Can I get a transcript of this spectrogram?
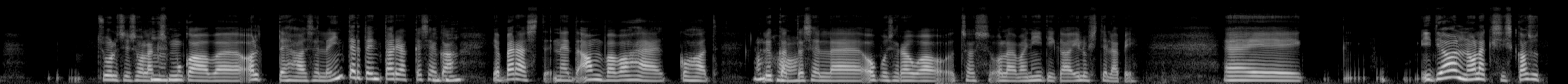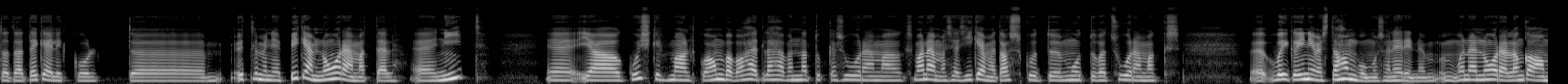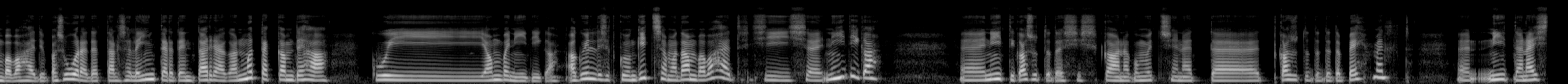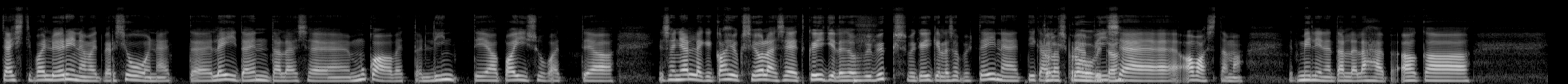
sul siis oleks mm. mugav alt teha selle interdentharjakesega mm -hmm. ja pärast need hambavahekohad. Lükata selle hobuseraua otsas oleva niidiga ilusti läbi e,. ideaalne oleks siis kasutada tegelikult ütleme nii, et pigem noorematel niit ja kuskilt maalt, kui hambavahed lähevad natuke suuremaks, vanemas eas igemetaskud muutuvad suuremaks, või ka inimeste hambumus on erinev, mõnel noorel on ka hambavahed juba suured, et tal selle interdentharjaga on mõttekam teha kui hambaniidiga, aga üldiselt, kui on kitsamad hambavahed, siis eh, niidiga, eh, niiti kasutades siis ka, nagu ma ütlesin, et, et kasutada teda pehmelt, eh, niite on hästi-hästi palju erinevaid versioone, et leida endale see mugav, et on linti ja paisuvat ja ja see on jällegi, kahjuks ei ole see, et kõigile sobib üks või kõigile sobib teine, et igaüks peab ise avastama, et milline talle läheb, aga äh,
